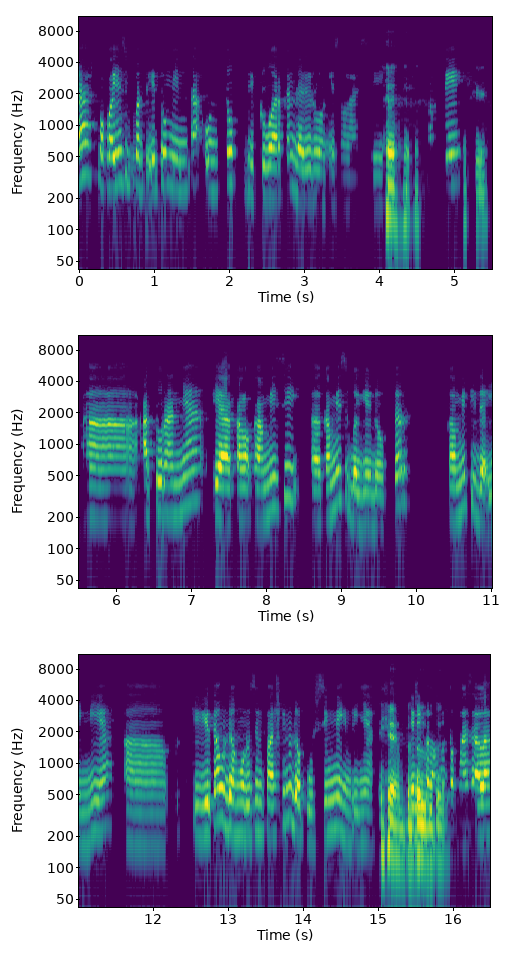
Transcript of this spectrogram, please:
eh pokoknya seperti itu minta untuk dikeluarkan dari ruang isolasi tapi okay. uh, eh, aturannya ya kalau kami sih uh, kami sebagai dokter kami tidak ini ya uh, kita udah ngurusin pasien udah pusing nih intinya yeah, betul, jadi kalau betul. untuk masalah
